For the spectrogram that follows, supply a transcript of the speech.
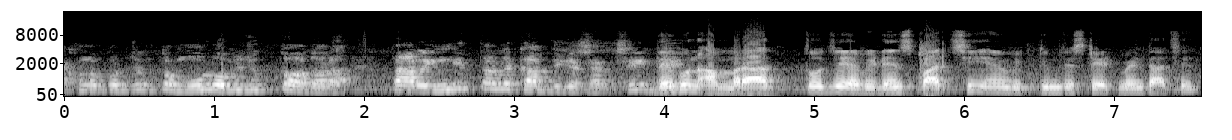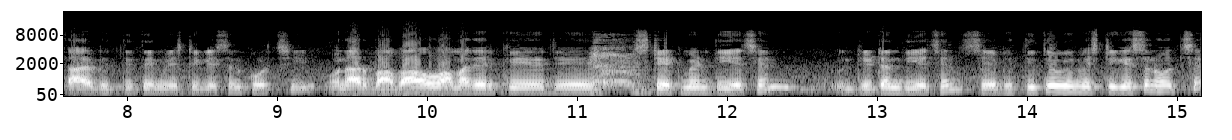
এখনও পর্যন্ত মূল অভিযুক্ত অধরা। তার ইঙ্গিত তাহলে কার দিকে সেই দেখুন, আমরা তো যে এভিডেন্স পাচ্ছি ভিকটিম যে স্টেটমেন্ট আছে, তার ভিত্তিতে ইনভেস্টিগেশন করছি। ওনার বাবাও আমাদেরকে যে স্টেটমেন্ট দিয়েছেন রিটার্ন দিয়েছেন, সে ভিত্তিতেও ইনভেস্টিগেশন হচ্ছে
